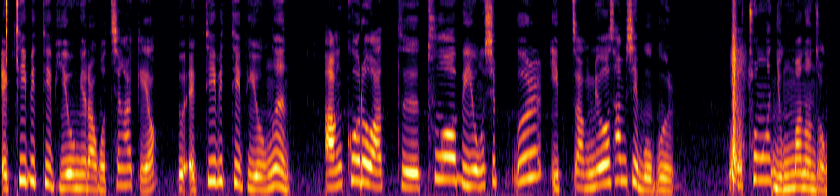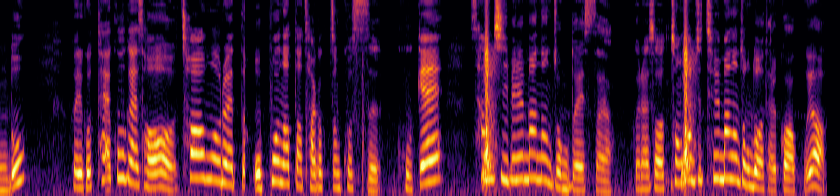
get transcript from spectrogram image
액티비티 비용이라고 칭할게요. 이 액티비티 비용은 앙코르와트 투어 비용 10불, 입장료 35불, 그래서 총 6만 원 정도. 그리고 태국에서 처음으로 했던 오픈워터 자격증 코스 그게 31만 원 정도 했어요. 그래서 총 37만 원 정도가 될 것 같고요.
